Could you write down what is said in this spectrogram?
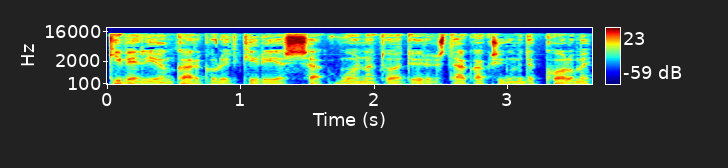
Kiveliön karkurit-kirjassa vuonna 1923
